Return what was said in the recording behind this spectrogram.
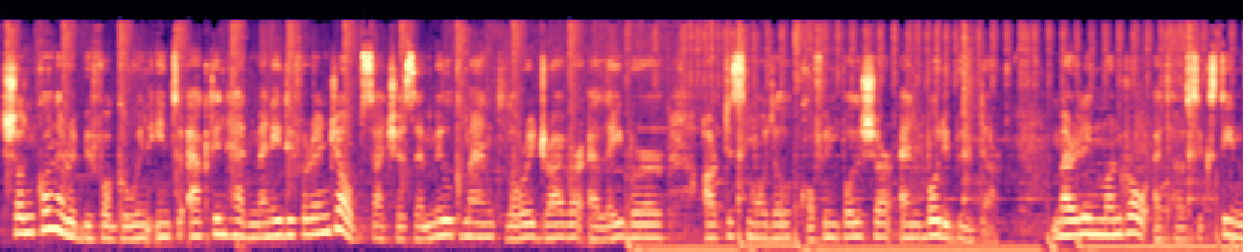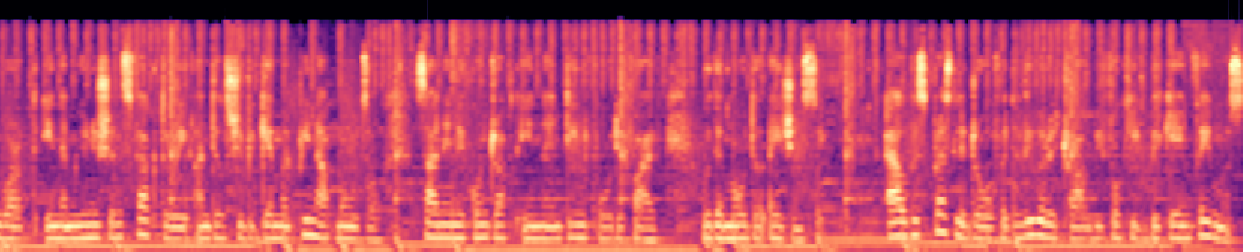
Sean Connery before going into acting had many different jobs such as a milkman, lorry driver, a laborer, artist model, coffin polisher and bodybuilder. Marilyn Monroe at her 16 worked in a munitions factory until she became a pin-up model, signing a contract in 1945 with a model agency. Elvis Presley drove a delivery truck before he became famous.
